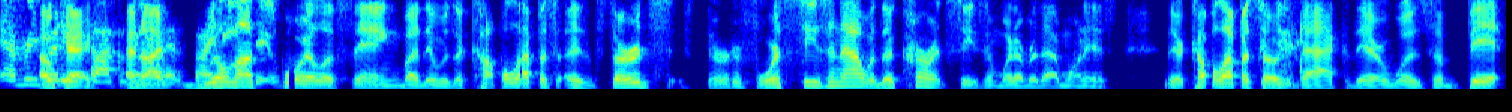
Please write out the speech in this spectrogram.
everybody's okay. talking and about I it. So will I not to. spoil a thing, but there was a couple episodes, uh, third, third or fourth season now, with the current season, whatever that one is. There, a couple episodes back, there was a bit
